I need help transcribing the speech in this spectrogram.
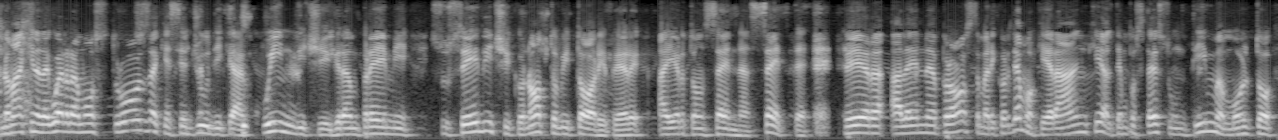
Una macchina da guerra mostruosa che si aggiudica 15 Gran Premi su 16 con 8 vittorie per Ayrton Senna, 7 per Alain Prost, ma ricordiamo che era anche al tempo stesso un team molto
